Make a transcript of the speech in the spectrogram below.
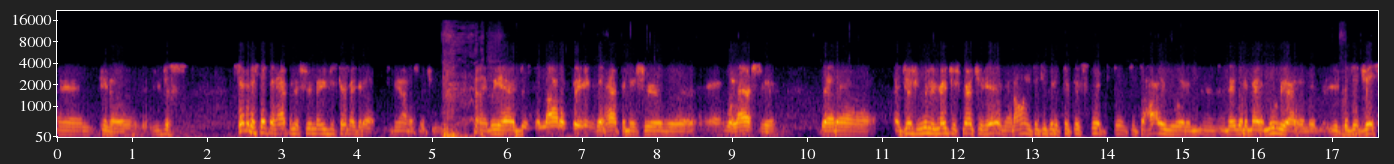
and you know, you just some of the stuff that happened this year, man, you just can't make it up. To be honest with you, and we had just a lot of things that happened this year, where, uh, well, last year, that uh, it just really made you scratch your head, man. I don't think you could have took this script to, to, to Hollywood and, and, and, they would have made a movie out of it because it just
